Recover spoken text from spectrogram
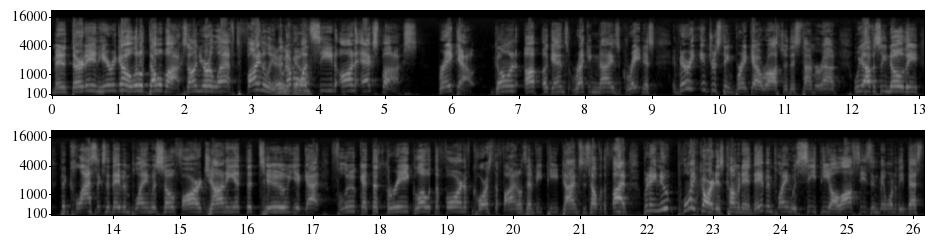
Minute 30, and here we go. A little double box on your left. Finally, There the number go. one seed on Xbox. Breakout. Going up against recognized greatness. A very interesting breakout roster this time around. We obviously know the, the classics that they've been playing with so far. Johnny at the two. You got Fluke at the three. Glow at the four. And of course, the finals MVP, Dimes himself at the five. But a new point guard is coming in. They've been playing with CP all offseason. Been one of the best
